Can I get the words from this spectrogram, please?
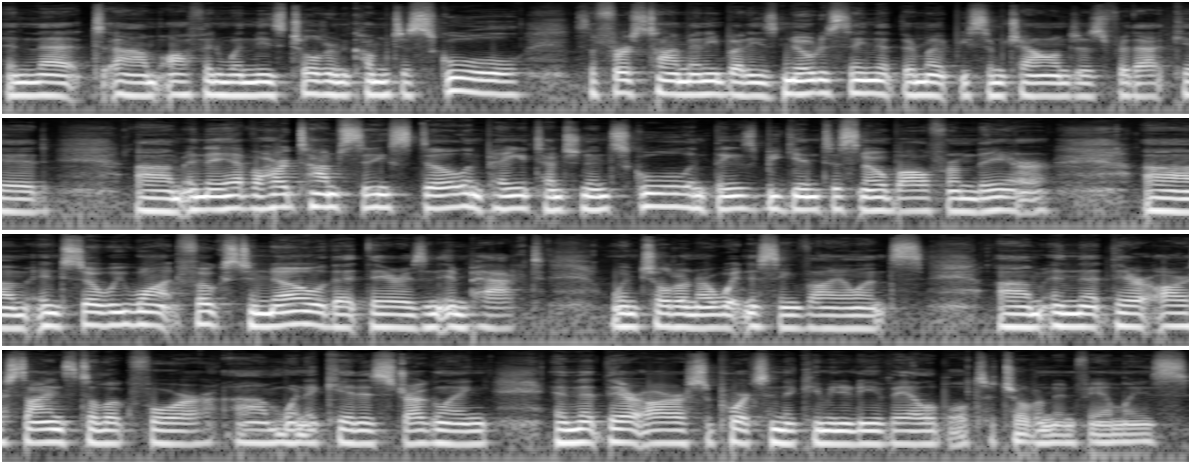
And that um, often when these children come to school, it's the first time anybody's noticing that there might be some challenges for that kid. Um, and they have a hard time sitting still and paying attention in school, and things begin to snowball from there. Um, and so we want folks to know that there is an impact when children are witnessing violence, um, and that there are signs to look for um, when a kid is struggling, and that there are supports in the community available to children and families families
